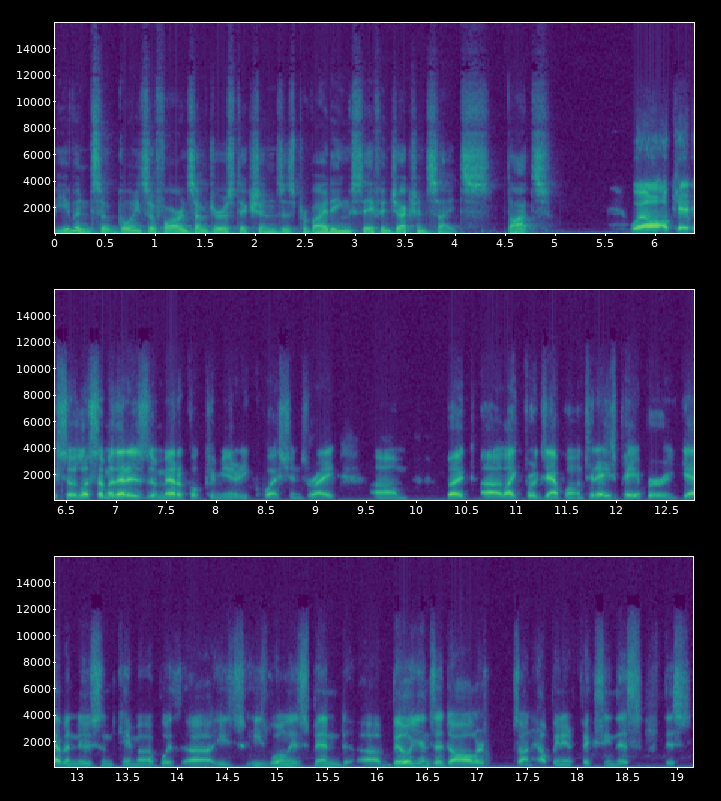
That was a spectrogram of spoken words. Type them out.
even so going so far in some jurisdictions as providing safe injection sites. Thoughts? Well, okay, so some of that is the medical community questions, right? Um, but uh, like for example, in today's paper, Gavin Newsom came up with uh, he's he's willing to spend uh, billions of dollars on helping and fixing this this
